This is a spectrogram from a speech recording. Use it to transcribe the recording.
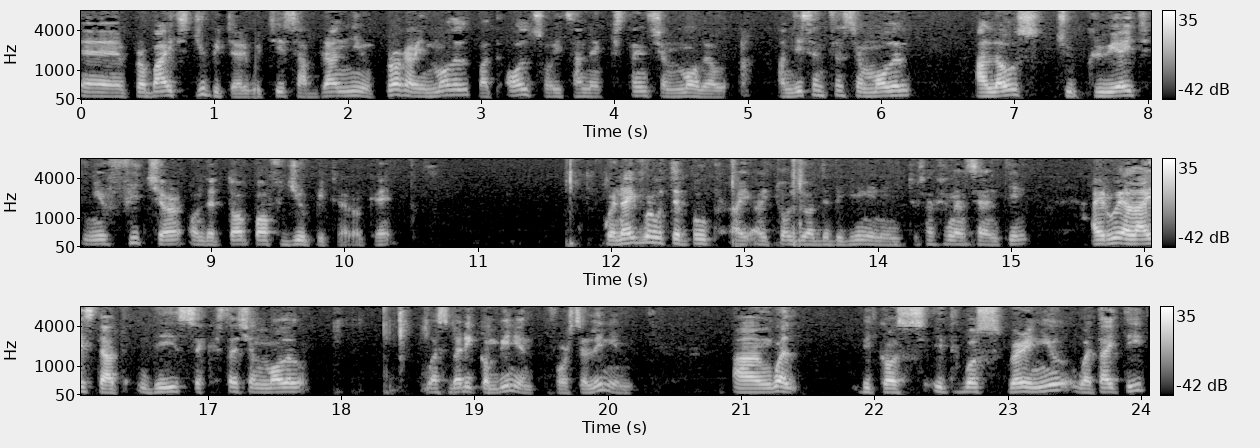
uh, provides Jupyter, which is a brand new programming model, but also it's an extension model. And this extension model allows to create new feature on the top of Jupyter, okay? When I wrote the book, I, I told you at the beginning in 2017, I realized that this extension model was very convenient for Selenium. And well, because it was very new, what I did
